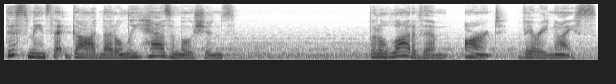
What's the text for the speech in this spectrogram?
This means that God not only has emotions, but a lot of them aren't very nice.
